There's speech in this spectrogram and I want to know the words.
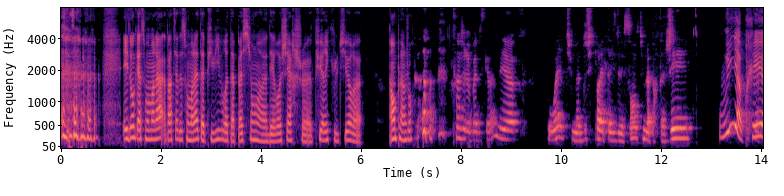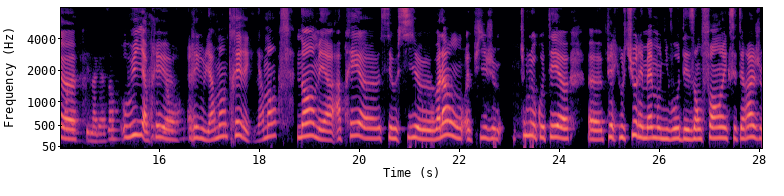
Et donc à ce moment-là, à partir de ce moment-là, tu as pu vivre ta passion euh, des recherches euh, puériculture euh, en plein jour. Enfin, j'irai pas jusqu'à là, mais euh, ouais, tu m'as de suite parlé de ta liste de naissance, tu me l'as partagée. Oui, après. euh, des magasins. Oui, après euh, régulièrement, très régulièrement. Non, mais euh, après euh, c'est aussi euh, voilà, on, et puis je tout le côté euh, euh, puériculture et même au niveau des enfants, etc. Je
